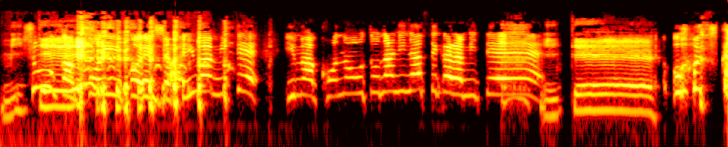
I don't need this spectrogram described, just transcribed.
見超てかっこいい声じゃん。今見て、今この大人になってから見て、見て大塚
